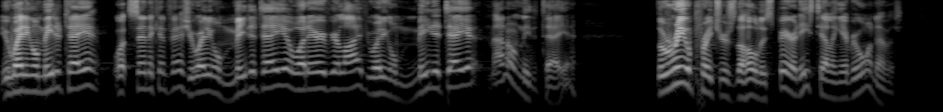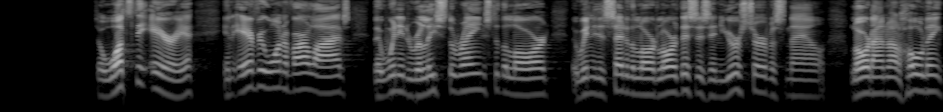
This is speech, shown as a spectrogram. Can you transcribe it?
You're waiting on me to tell you what sin to confess? You're waiting on me to tell you what area of your life? You're waiting on me to tell you? I don't need to tell you. The real preacher is the Holy Spirit. He's telling every one of us. So, what's the area in every one of our lives that we need to release the reins to the Lord, that we need to say to the Lord, Lord, this is in your service now. Lord, I'm not holding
